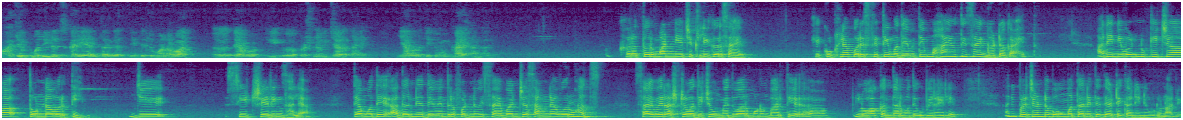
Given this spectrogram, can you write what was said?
भाजपमधीलच काही अंतर्गत नेते तुम्हाला वाद त्यावरती प्रश्न विचारत आहेत. यावरती तुम्ही काय सांगाल? खरं तर माननीय चिखलीकर साहेब हे कुठल्या परिस्थितीमध्ये ते महायुतीचा एक घटक आहेत. आणि निवडणुकीच्या तोंडावरती जे सीट शेअरिंग झाल्या त्यामध्ये आदरणीय देवेंद्र फडणवीस साहेबांच्या सांगण्यावरूनच साहेब हे राष्ट्रवादीचे उमेदवार म्हणून भारतीय लोहा कंधारमध्ये उभे राहिले आणि प्रचंड बहुमताने ते त्या ठिकाणी निवडून आले.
